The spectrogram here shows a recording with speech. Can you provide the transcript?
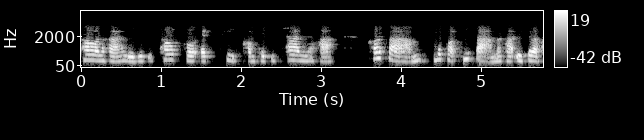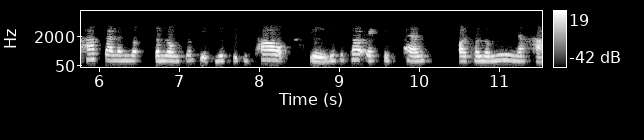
ทัลนะคะ หรือดิจิทัล proactive competition นะคะ ข้อ 3 องค์ประกอบที่ 3 นะคะ อิสรภาพการดำรงดำรงธุรกิจดิจิทัลหรือ digital existence autonomy นมีนะคะ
